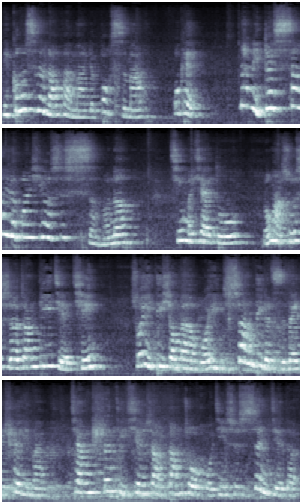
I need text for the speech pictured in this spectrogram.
你公司的老板吗？你的 boss 吗？OK，那你对上帝的关系又是什么呢？请我们一起来读罗马书十二章第一节，请。所以弟兄们，我以上帝的慈悲劝你们，将身体献上，当作活祭，是圣洁的，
